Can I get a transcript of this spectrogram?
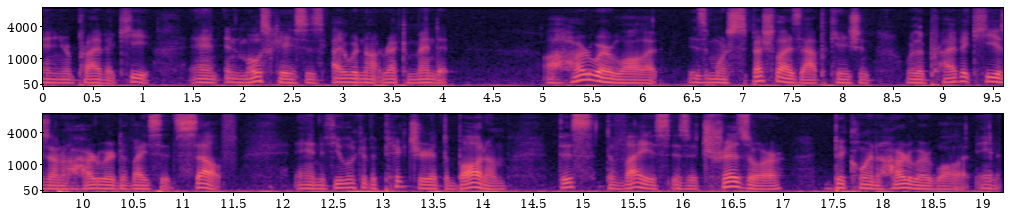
and your private key. And in most cases, I would not recommend it. A hardware wallet is a more specialized application where the private key is on a hardware device itself. And if you look at the picture at the bottom, this device is a Trezor Bitcoin hardware wallet. And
